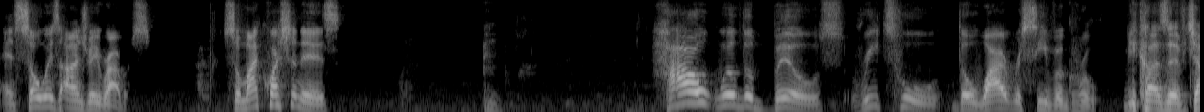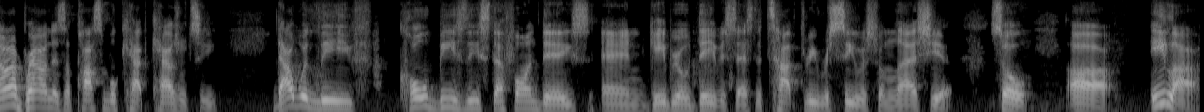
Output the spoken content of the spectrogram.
And so is Andre Roberts. So my question is how will the Bills retool the wide receiver group? Because if John Brown is a possible cap casualty, that would leave Cole Beasley, Stefon Diggs, and Gabriel Davis as the top three receivers from last year. So, uh, Eli,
